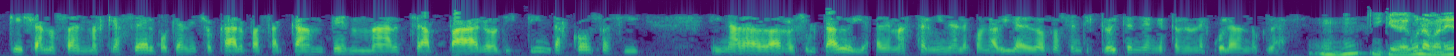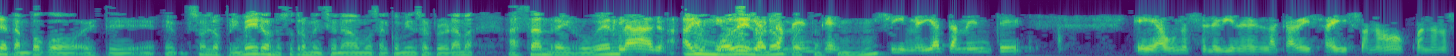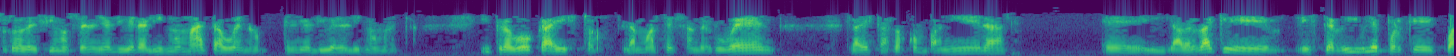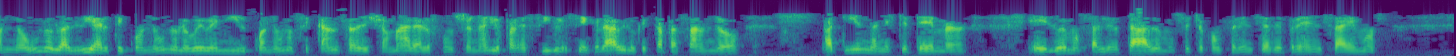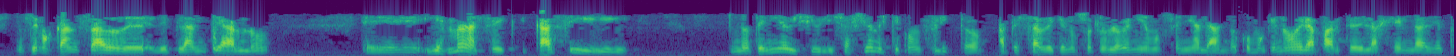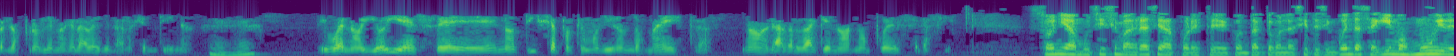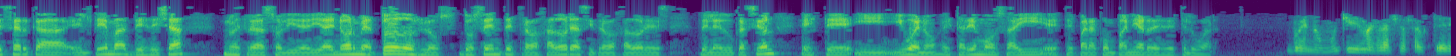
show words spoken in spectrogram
que ya no saben más qué hacer porque han hecho carpas, acampes, marcha, paro, distintas cosas y y nada da resultado y además termina con la vida de dos docentes que hoy tendrían que estar en la escuela dando clases. Y que de alguna manera tampoco este, eh, son los primeros. Nosotros mencionábamos al comienzo del programa a Sandra y Rubén. Claro. Hay un modelo, ¿no? Sí, inmediatamente eh, a uno se le viene en la cabeza eso, ¿no? Cuando nosotros decimos el neoliberalismo mata, bueno, el neoliberalismo mata. Y provoca esto, la muerte de Sandra y Rubén, la de estas dos compañeras. Eh, y la verdad que es terrible porque cuando uno lo advierte, cuando uno lo ve venir, cuando uno se cansa de llamar a los funcionarios para decirles es grave lo que está pasando, atiendan este tema, eh, lo hemos alertado, hemos hecho conferencias de prensa, hemos nos hemos cansado de, de plantearlo eh, y es más, eh, casi no tenía visibilización este conflicto, a pesar de que nosotros lo veníamos señalando, como que no era parte de la agenda de los problemas graves de la Argentina. Y bueno, y hoy es eh, noticia porque murieron dos maestras, ¿no? La verdad que no, no puede ser así. Sonia, muchísimas gracias por este contacto con la 750. Seguimos muy de cerca el tema. Desde ya, nuestra solidaridad enorme a todos los docentes, trabajadoras y trabajadores de la educación. Este, y, bueno, estaremos ahí este, para acompañar desde este lugar. Bueno, muchísimas gracias a ustedes.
